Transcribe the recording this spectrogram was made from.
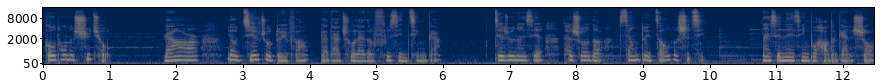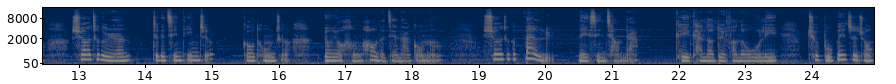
沟通的需求，然而。要接住对方表达出来的负性情感，接住那些他说的相对糟的事情，那些内心不好的感受，需要这个人、这个倾听者、沟通者拥有很好的接纳功能，需要这个伴侣内心强大，可以看到对方的无力，却不被这种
